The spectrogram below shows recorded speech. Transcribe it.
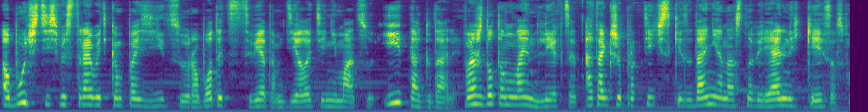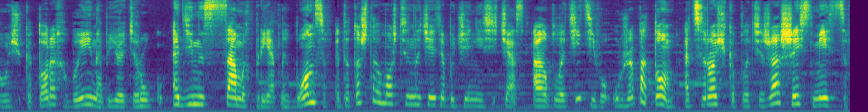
Обучитесь выстраивать композицию, работать с цветом, делать анимацию и так далее. Вас ждут онлайн онлайн-лекции, а также практические задания на основе реальных кейсов, с помощью которых вы набьете руку. Один из самых приятных бонусов это то, что вы можете начать обучение сейчас, а оплатить его уже потом. Отсрочка платежа 6 месяцев,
